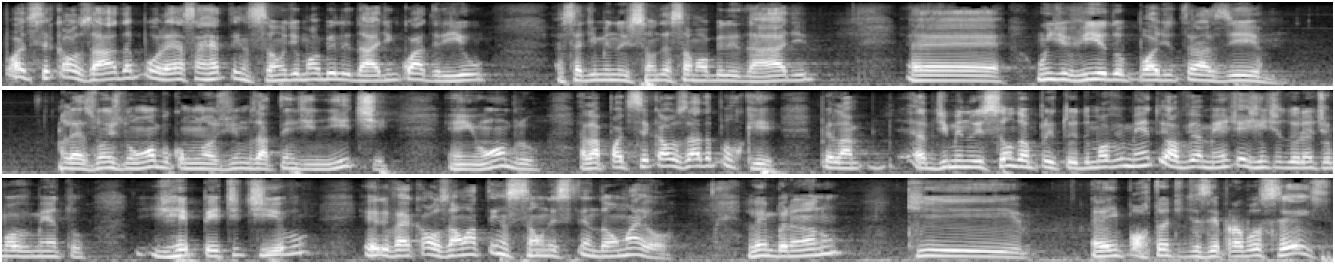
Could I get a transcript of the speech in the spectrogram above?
pode ser causada por essa retenção de mobilidade em quadril, essa diminuição dessa mobilidade. É, o indivíduo pode trazer lesões no ombro, como nós vimos a tendinite em ombro, ela pode ser causada por quê? Pela diminuição da amplitude do movimento e, obviamente, a gente, durante o movimento repetitivo, ele vai causar uma tensão nesse tendão maior. Lembrando que é importante dizer para vocês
